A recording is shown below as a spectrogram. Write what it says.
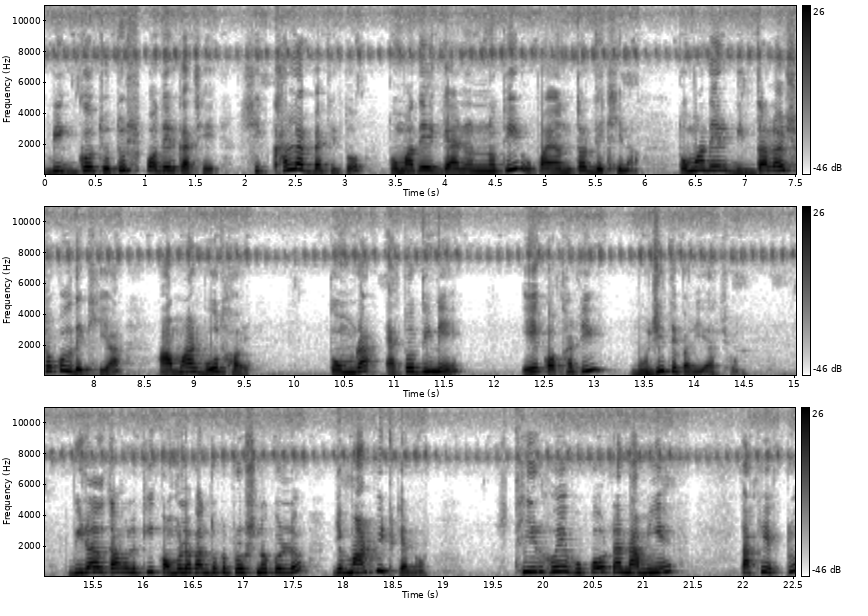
বিজ্ঞ চতুষ্পদের কাছে শিক্ষালাভ ব্যতীত তোমাদের জ্ঞানোন্নতির উপায়ন্তর দেখি না। তোমাদের বিদ্যালয় সকল দেখিয়া আমার বোধ হয় তোমরা এতদিনে এ কথাটি বুঝিতে পারিয়াছ। বিড়াল তাহলে কি কমলাকান্তকে প্রশ্ন করল যে, মারপিট কেন? স্থির হয়ে হুকোটা নামিয়ে তাকে একটু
